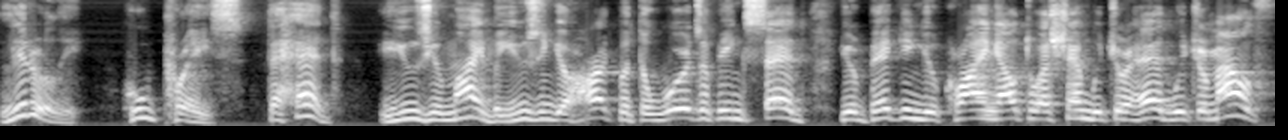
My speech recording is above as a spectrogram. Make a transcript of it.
Literally, who prays? The head. You use your mind, but using your heart, but the words are being said. You're begging, you're crying out to Hashem with your head, with your mouth.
